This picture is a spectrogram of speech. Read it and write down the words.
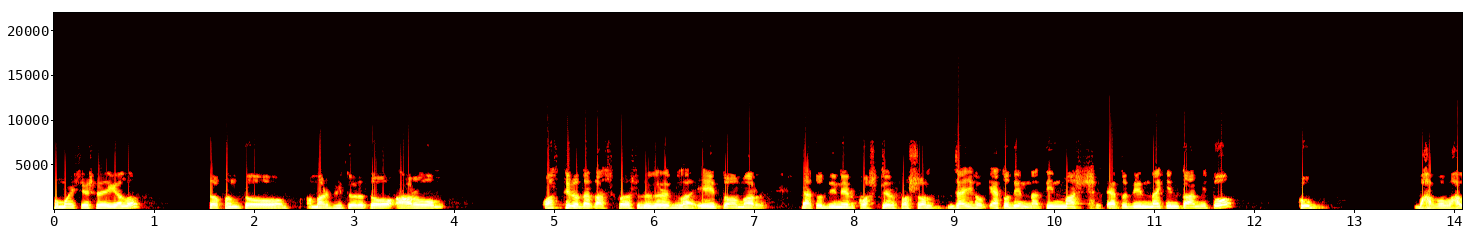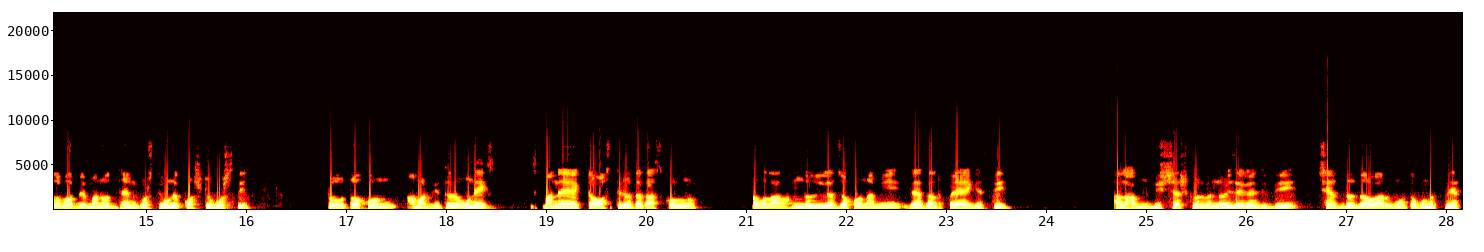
সময় শেষ হয়ে গেল, তখন তো আমার ভিতরে তো আরও অস্থিরতা কাজ করা শুরু করে দিলা। এই তো আমার এতদিনের কষ্টের ফসল। যাই হোক, এতদিন না, তিন মাস এতদিন না, কিন্তু আমি তো খুব ভালো ভালোভাবে মানে অধ্যয়ন করছি, অনেক কষ্ট করছি। তো তখন আমার ভিতরে অনেক মানে একটা অস্থিরতা কাজ করল। তখন আলহামদুলিল্লাহ যখন আমি রেজাল্ট পেয়ে গেছি, আলহামদুলিল্লাহ বিশ্বাস করবেন ওই জায়গায় যদি সেজদা দেওয়ার মতো কোনো প্লেস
